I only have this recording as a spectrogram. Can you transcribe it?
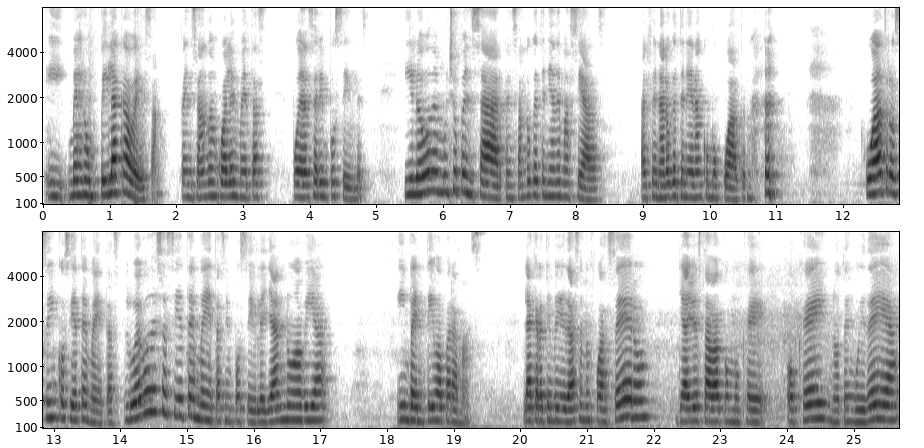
Y me rompí la cabeza pensando en cuáles metas puedan ser imposibles. Y luego de mucho pensar, pensando que tenía demasiadas, al final lo que tenía eran como cuatro. cuatro, cinco, siete metas. Luego de esas siete metas imposibles ya no había inventiva para más. La creatividad se me fue a cero, ya yo estaba como que, ok, no tengo idea,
